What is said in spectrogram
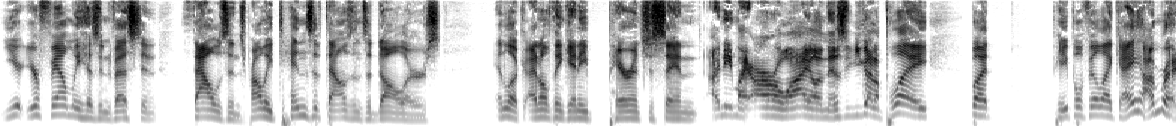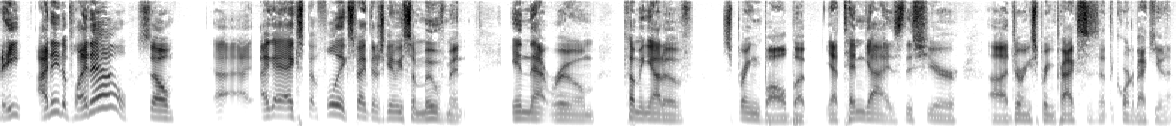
your your family has invested thousands, probably tens of thousands of dollars. And look, I don't think any parents just saying I need my ROI on this and you got to play, but people feel like, "Hey, I'm ready. I need to play now." So, I, I expect, fully expect there's going to be some movement in that room coming out of spring ball, but yeah, 10 guys this year uh, during spring practices at the quarterback unit.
